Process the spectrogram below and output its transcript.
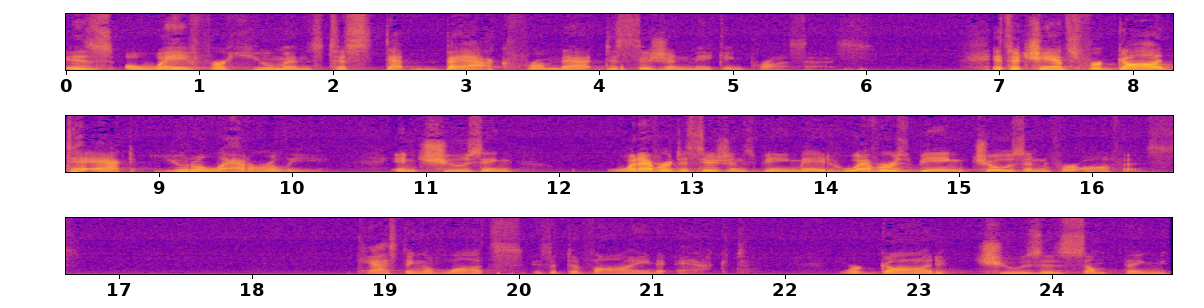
is a way for humans to step back from that decision making process. It's a chance for God to act unilaterally in choosing whatever decisions being made, whoever is being chosen for office. Casting of lots is a divine act where God chooses something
